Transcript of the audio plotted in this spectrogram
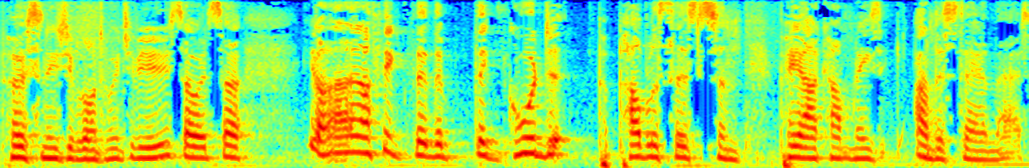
person is you've gone to interview. So it's a, you know, and I think that the, the good publicists and PR companies understand that.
